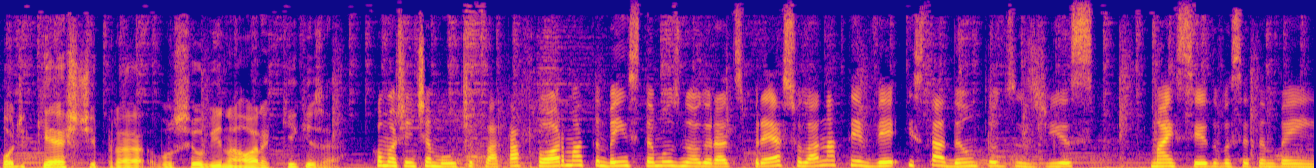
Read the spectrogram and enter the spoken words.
podcast para você ouvir na hora que quiser. Como a gente é multiplataforma, também estamos no Eldorado Expresso, lá na TV Estadão, todos os dias. Mais cedo você também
